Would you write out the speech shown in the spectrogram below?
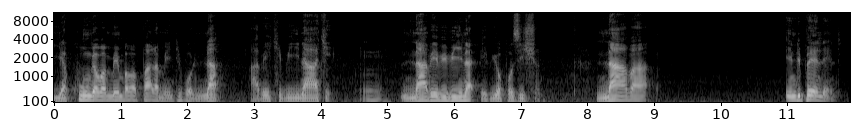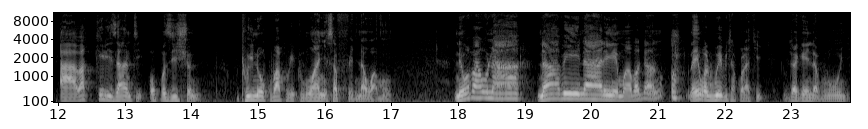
yakunga bamemba ba palamenti bonna ab'ekibiina kye n'ab'ebibiina ebyopposition n'aba independent abakkiriza nti opposition tulina okubaako bye tulwanyisa ffenna wamu. Ne wabaawo na- n'abeenaaleemu abagano naye waliwo ebitakola ki? Ebitagenda bulungi.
